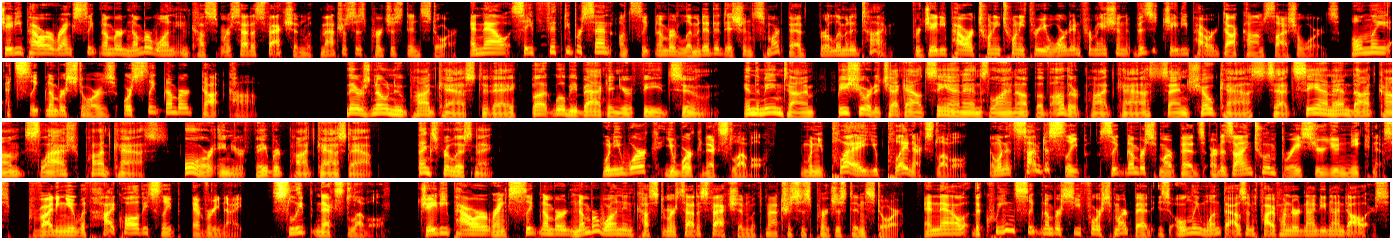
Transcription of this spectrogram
JD Power ranks Sleep Number number 1 in customer satisfaction with mattresses purchased in-store. And now, save 50% on Sleep Number limited edition smart beds for a limited time. For JD Power 2023 award information, visit jdpower.com/awards. Only at Sleep Number stores or sleepnumber.com. There's no new podcast today, but we'll be back in your feed soon. In the meantime, be sure to check out CNN's lineup of other podcasts and showcasts at cnn.com/podcasts or in your favorite podcast app. Thanks for listening. When you work, you work next level. When you play, you play next level. And when it's time to sleep, Sleep Number smart beds are designed to embrace your uniqueness, providing you with high-quality sleep every night. Sleep next level. JD Power ranks Sleep Number number 1 in customer satisfaction with mattresses purchased in-store. And now, the Queen Sleep Number C4 smart bed is only $1,599.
